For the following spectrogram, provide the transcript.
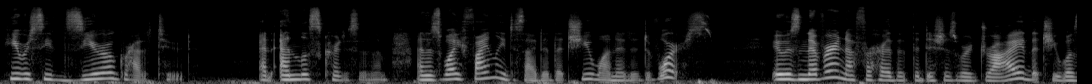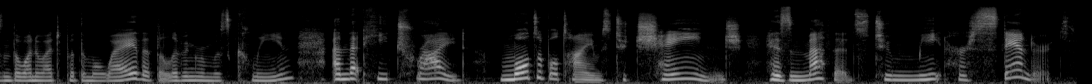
he received zero gratitude and endless criticism, and his wife finally decided that she wanted a divorce. It was never enough for her that the dishes were dried, that she wasn't the one who had to put them away, that the living room was clean, and that he tried multiple times to change his methods to meet her standards.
